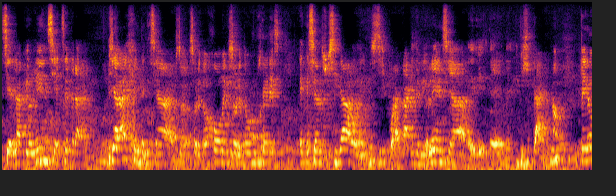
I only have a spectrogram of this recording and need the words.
si es la violencia, etcétera. Ya hay gente que se ha, sobre todo jóvenes, sobre todo mujeres, eh, que se han suicidado, por ataques de violencia eh, eh, digital, ¿no? Pero,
